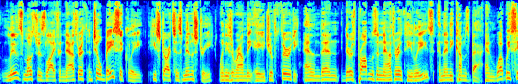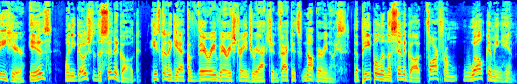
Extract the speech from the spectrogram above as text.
lives most of his life in Nazareth until basically he starts his ministry when he's around the age of 30. And then there's problems in Nazareth. He leaves and then he comes back. And what we see here is when he goes to the synagogue, he's going to get a very, very strange reaction. In fact, it's not very nice. The people in the synagogue, far from welcoming him,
